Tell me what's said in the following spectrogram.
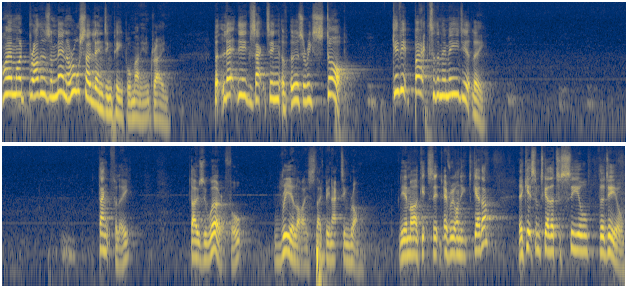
I and my brothers and men are also lending people money and grain. But let the exacting of usury stop. Give it back to them immediately. Thankfully, those who were at fault realise they've been acting wrong. Nehemiah gets it, everyone together. It gets them together to seal the deal.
